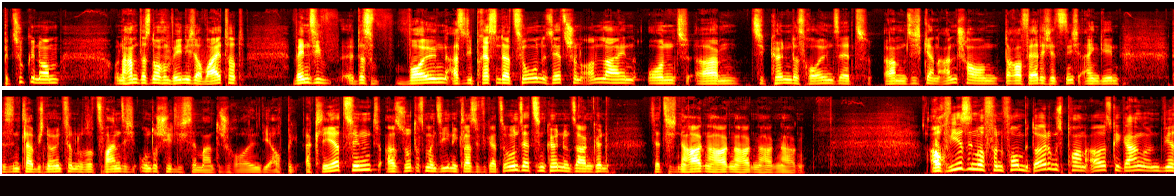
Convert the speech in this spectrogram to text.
Bezug genommen und haben das noch ein wenig erweitert. Wenn Sie äh, das wollen, also die Präsentation ist jetzt schon online und ähm, Sie können das Rollenset ähm, sich gern anschauen. Darauf werde ich jetzt nicht eingehen. Das sind, glaube ich, 19 oder 20 unterschiedliche semantische Rollen, die auch erklärt sind, also so, dass man sie in eine Klassifikation setzen könnte und sagen könnte, setze ich einen Haken, Haken, Haken, Haken, Haken. Auch wir sind noch von Form-Bedeutungspaaren ausgegangen und wir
